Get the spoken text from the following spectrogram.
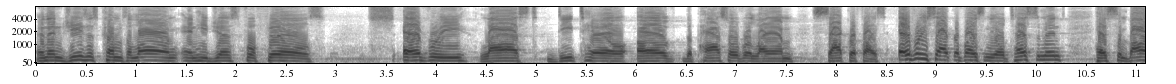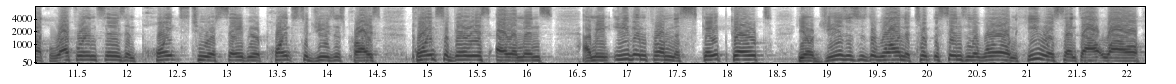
And then Jesus comes along and he just fulfills every last detail of the Passover lamb sacrifice. Every sacrifice in the Old Testament has symbolic references and points to a Savior, points to Jesus Christ, points to various elements. I mean, even from the scapegoat, you know, Jesus is the one that took the sins of the world and he was sent out while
